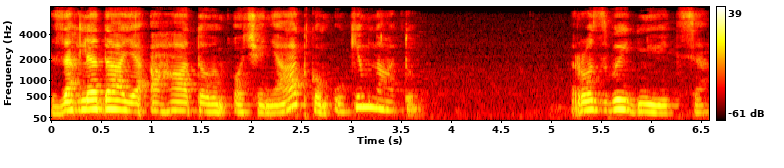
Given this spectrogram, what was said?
Заглядає агатовим оченятком у кімнату. Розвиднюється.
